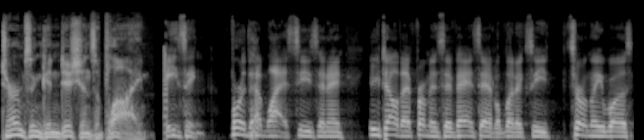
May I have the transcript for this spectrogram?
Terms and conditions apply. Amazing for them last season. And you can tell that from his advanced analytics, he certainly was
